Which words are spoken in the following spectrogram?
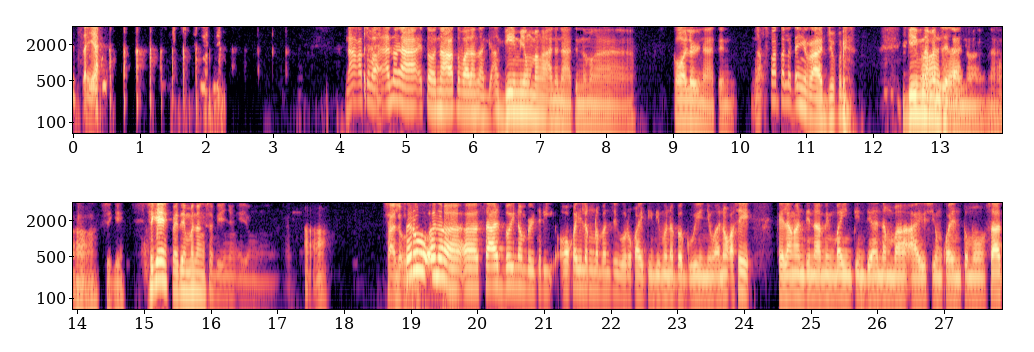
Saya. Nakakatuwa. Ano na, ito, nakakatuwa lang. Ang, game yung mga ano natin, ng mga caller natin. Nakapatala tayong radyo, pero game naman sila, no? Na, oo, sige. Sige, pwede mo nang sabihin yung iyong Ah, ah. salo. Pero ano, ah, sad boy number 3, okay lang naman siguro kahit hindi mo nabaguhin yung ano kasi kailangan din naming maintindihan ng maayos yung kwento mo. Sa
